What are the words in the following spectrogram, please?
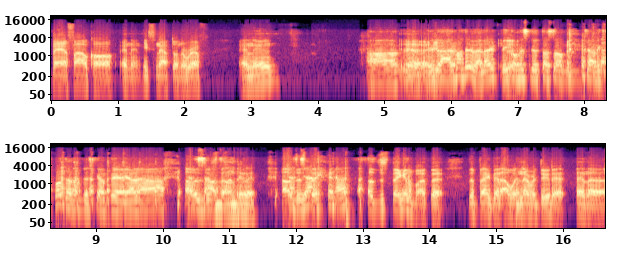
bad foul call, and then he snapped on the ref, and then Ja, Ja, vill du härma nu eller? Vi kommer sluta som Träningspodden om du ska börja göra... I was Ja, just, don't do it. I was just, Yeah, thinking. I was just thinking about that. The fact that I would never do that, and uh,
